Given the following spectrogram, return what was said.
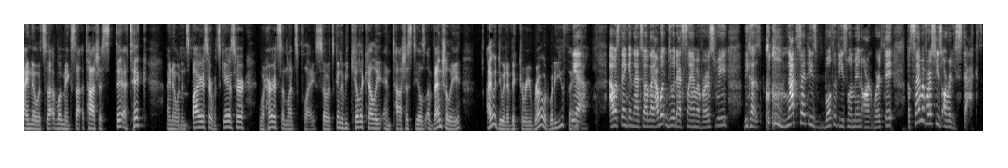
I know what's what makes Tasha st- a tick. I know what Mhm. inspires her, what scares her, what hurts, and let's play. So it's going to be Killer Kelly and Tasha Steelz eventually. I would do it at Victory Road. What do you think? Yeah. I was thinking that so I was like I wouldn't do it at Slammiversary because not to say these both of these women aren't worth it, but Slammiversary is already stacked,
